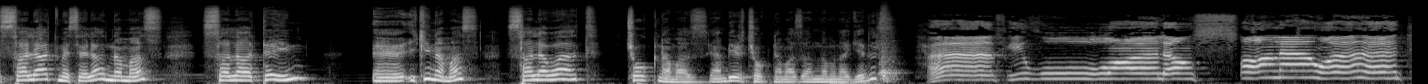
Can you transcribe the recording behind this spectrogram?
salat mesela namaz salateyn e, iki namaz salavat çok namaz yani birçok namaz anlamına gelir. حافظوا على الصلوات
